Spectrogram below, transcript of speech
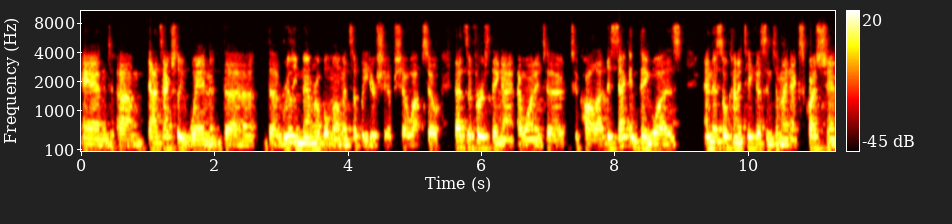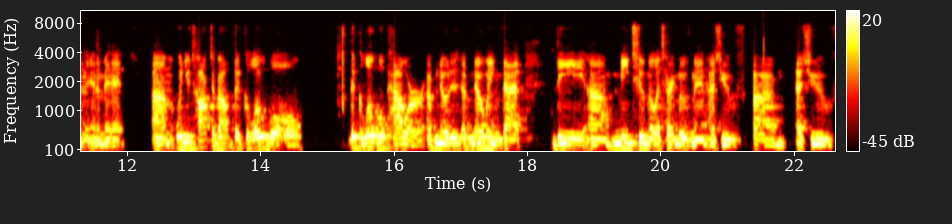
and um, that's actually when the the really memorable moments of leadership show up. So that's the first thing I, I wanted to to call out. The second thing was, and this will kind of take us into my next question in a minute. Um, when you talked about the global the global power of noted of knowing that the um, Me Too military movement, as you've um, as you've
